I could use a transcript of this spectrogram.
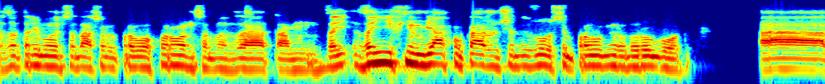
затримуються нашими правоохоронцями за там за, за їхню, м'яко кажучи, не зовсім правомірну роботу. А,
